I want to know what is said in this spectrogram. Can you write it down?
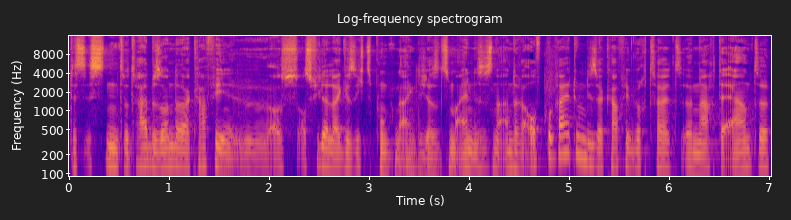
Das ist ein total besonderer Kaffee äh, aus, aus vielerlei Gesichtspunkten eigentlich. Also zum einen ist es eine andere Aufbereitung. Dieser Kaffee wird halt äh, nach der Ernte,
